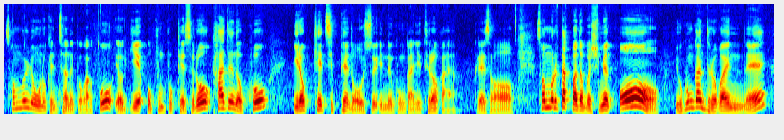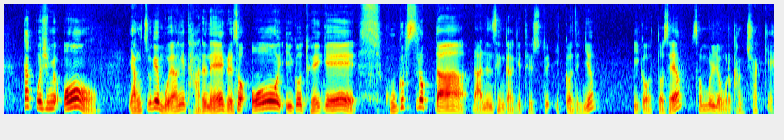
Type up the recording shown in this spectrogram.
선물용으로 괜찮을 것 같고 여기에 오픈 포켓으로 카드 넣고 이렇게 지폐 넣을 수 있는 공간이 들어가요. 그래서 선물을 딱 받아보시면 어, 요 공간 들어가 있네. 딱 보시면 어, 양쪽의 모양이 다르네. 그래서 어 이거 되게 고급스럽다라는 생각이 들 수도 있거든요. 이거 어떠세요? 선물용으로 강추할게요.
